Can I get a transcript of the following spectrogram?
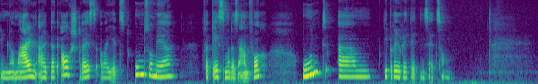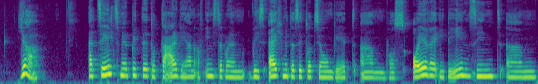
im normalen Alltag auch Stress, aber jetzt umso mehr vergessen wir das einfach. Und ähm, die Prioritätensetzung. Ja, erzählt mir bitte total gern auf Instagram, wie es euch mit der Situation geht, ähm, was eure Ideen sind, ähm,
